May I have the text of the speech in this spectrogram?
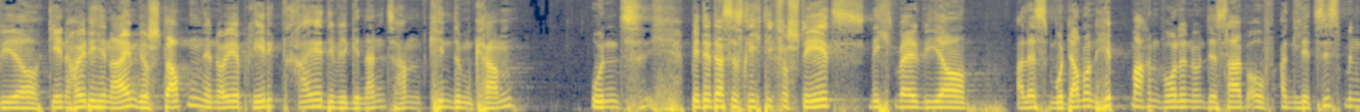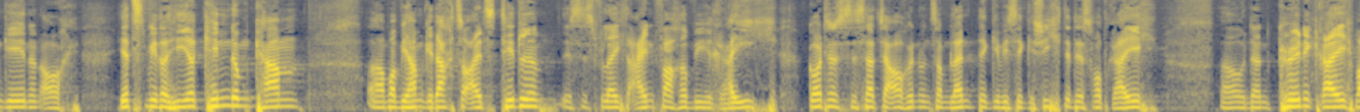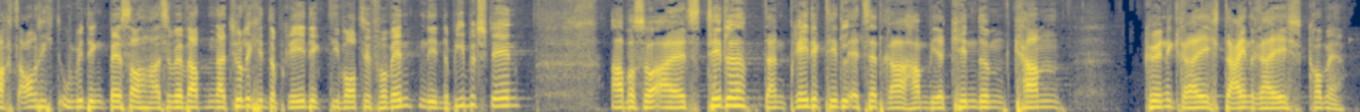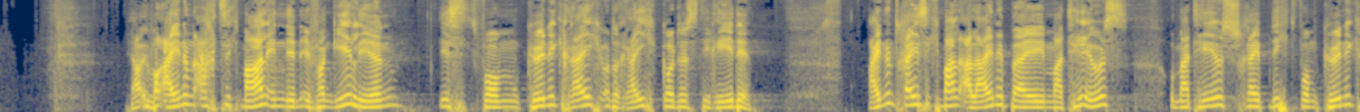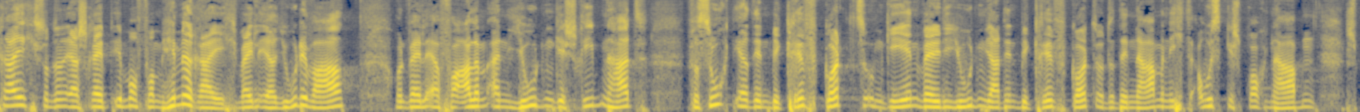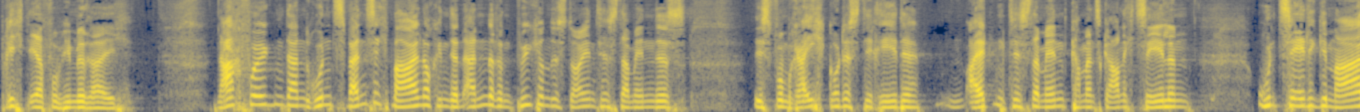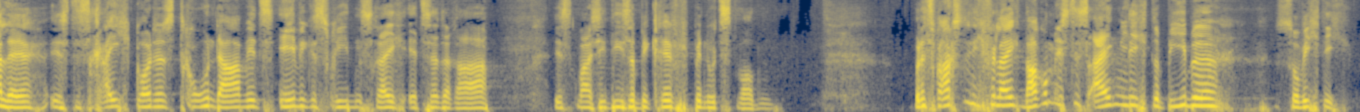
Wir gehen heute hinein, wir starten eine neue Predigtreihe, die wir genannt haben Kingdom Come. Und ich bitte, dass es richtig versteht, nicht weil wir alles modern und hip machen wollen und deshalb auf Anglizismen gehen und auch jetzt wieder hier Kingdom Come. Aber wir haben gedacht, so als Titel ist es vielleicht einfacher wie Reich Gottes. Das hat ja auch in unserem Land eine gewisse Geschichte, das Wort Reich. Und dann Königreich macht es auch nicht unbedingt besser. Also wir werden natürlich in der Predigt die Worte verwenden, die in der Bibel stehen. Aber so als Titel, dann Predigtitel etc. haben wir Kingdom Come, Königreich, dein Reich, komme. Ja, über 81 Mal in den Evangelien ist vom Königreich oder Reich Gottes die Rede. 31 Mal alleine bei Matthäus und Matthäus schreibt nicht vom Königreich, sondern er schreibt immer vom Himmelreich, weil er Jude war und weil er vor allem an Juden geschrieben hat, versucht er den Begriff Gott zu umgehen, weil die Juden ja den Begriff Gott oder den Namen nicht ausgesprochen haben, spricht er vom Himmelreich. Nachfolgend dann rund 20 Mal noch in den anderen Büchern des Neuen Testamentes ist vom Reich Gottes die Rede. Im Alten Testament kann man es gar nicht zählen. Unzählige Male ist das Reich Gottes, Thron Davids, ewiges Friedensreich etc. ist quasi dieser Begriff benutzt worden. Und jetzt fragst du dich vielleicht, warum ist es eigentlich der Bibel so wichtig?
